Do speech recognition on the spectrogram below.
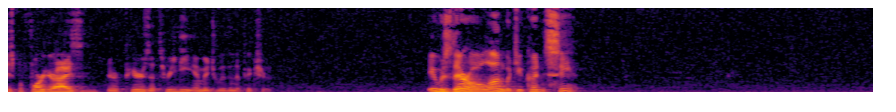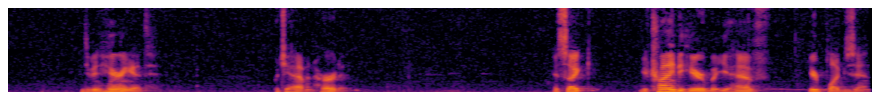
just before your eyes, there appears a 3D image within the picture. It was there all along, but you couldn't see it. You've been hearing it, but you haven't heard it. It's like you're trying to hear, but you have earplugs in.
